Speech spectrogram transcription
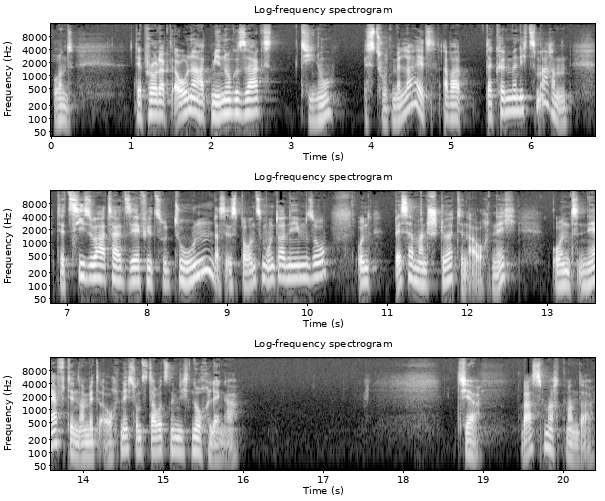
Und der Product Owner hat mir nur gesagt, Tino, es tut mir leid, aber da können wir nichts machen. Der CISO hat halt sehr viel zu tun, das ist bei uns im Unternehmen so. Und besser, man stört den auch nicht und nervt den damit auch nicht, sonst dauert es nämlich noch länger. Tja, was macht man da?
